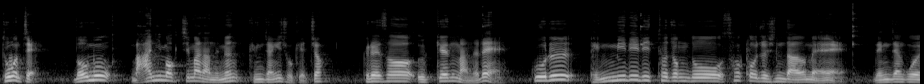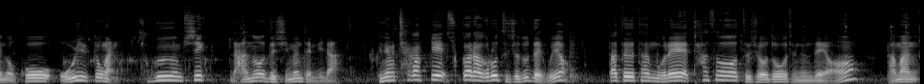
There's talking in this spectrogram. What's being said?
두 번째, 너무 많이 먹지만 않으면 굉장히 좋겠죠. 그래서 으깬 마늘에 꿀을 100ml 정도 섞어 주신 다음에 냉장고에 넣고 5일 동안 조금씩 나눠 드시면 됩니다. 그냥 차갑게 숟가락으로 드셔도 되고요. 따뜻한 물에 타서 드셔도 되는데요. 다만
